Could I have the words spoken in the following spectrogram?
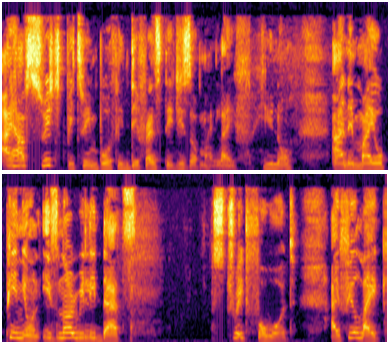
I have switched between both in different stages of my life, you know. And in my opinion, it's not really that straightforward. I feel like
